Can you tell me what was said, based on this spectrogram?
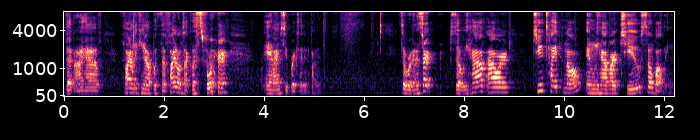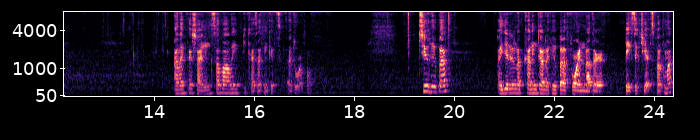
that I have finally came up with the final deck list for, and I'm super excited about it. So we're gonna start. So we have our two Type Null, and we have our two Silvally. I like the Shining Silvally because I think it's adorable. Two Hoopa. I did end up cutting down a Hoopa for another basic GX Pokemon.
